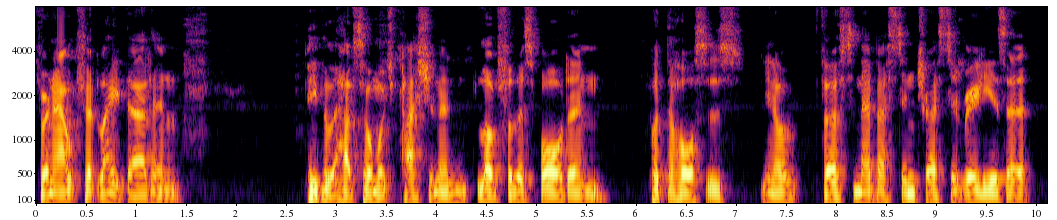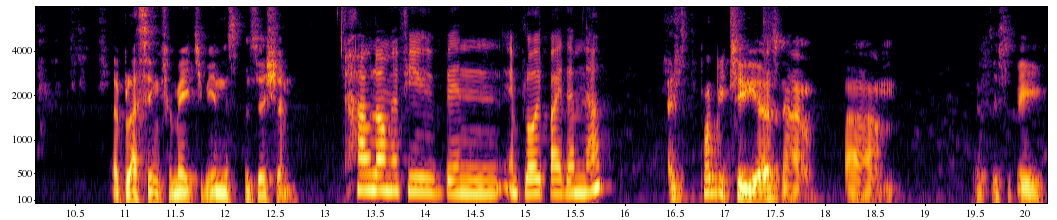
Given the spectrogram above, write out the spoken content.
for an outfit like that and people that have so much passion and love for the sport and put the horses, you know, first in their best interest. It really is a a blessing for me to be in this position. How long have you been employed by them now? It's probably two years now. Um, this would be,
